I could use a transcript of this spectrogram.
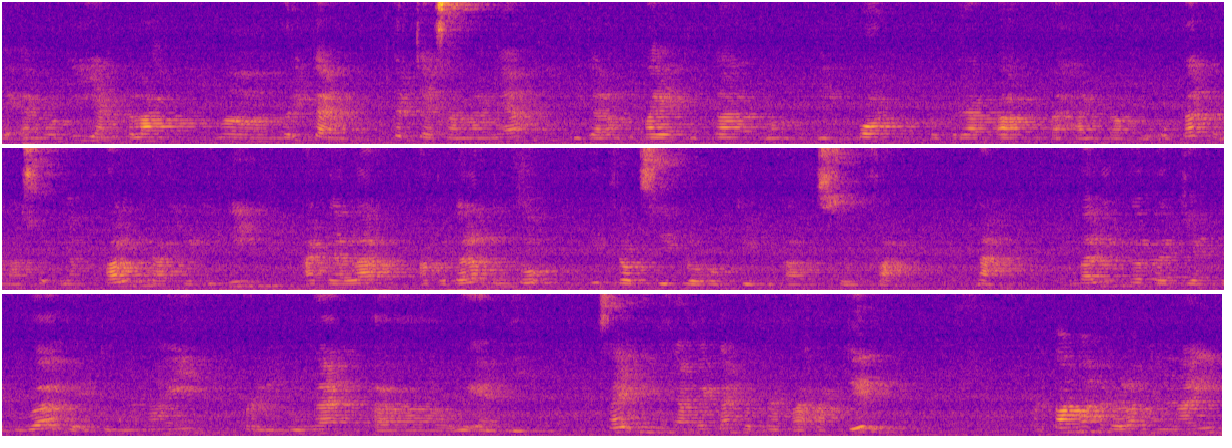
PM Modi yang telah memberikan kerjasamanya di dalam upaya kita mengimpor beberapa bahan baku obat termasuk yang paling terakhir ini adalah atau dalam bentuk hidroksiklorokin uh, sulfat. Kembali ke bagian kedua yaitu mengenai perlindungan uh, WNI. Saya ingin menyampaikan beberapa update. Pertama adalah mengenai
